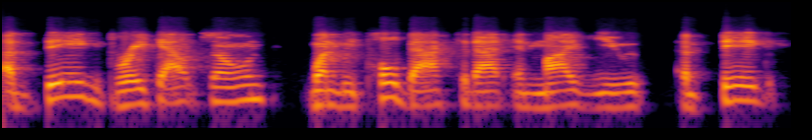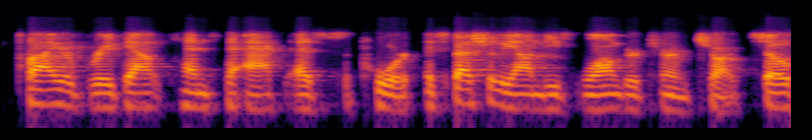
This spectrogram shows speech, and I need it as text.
a big breakout zone. When we pull back to that, in my view, a big prior breakout tends to act as support, especially on these longer term charts. So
